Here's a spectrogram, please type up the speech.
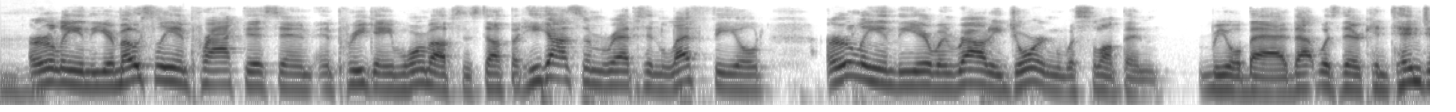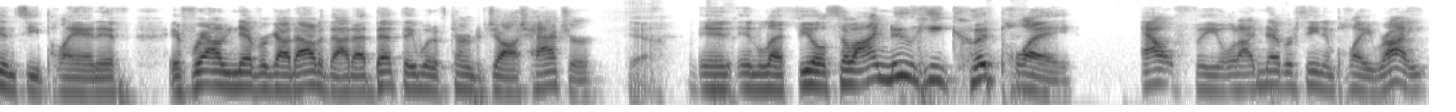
mm-hmm. early in the year, mostly in practice and, and pregame warmups and stuff, but he got some reps in left field early in the year when Rowdy Jordan was slumping real bad. That was their contingency plan. If if Rowdy never got out of that, I bet they would have turned to Josh Hatcher yeah. Okay. in, in left field. So I knew he could play outfield. I'd never seen him play right,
